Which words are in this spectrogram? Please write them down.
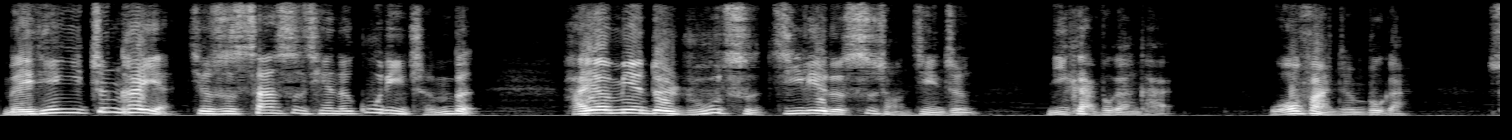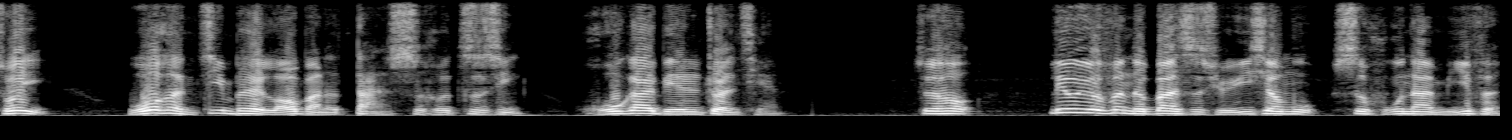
每天一睁开眼就是三四千的固定成本，还要面对如此激烈的市场竞争，你敢不敢开？我反正不敢。所以我很敬佩老板的胆识和自信，活该别人赚钱。最后，六月份的拜师学艺项目是湖南米粉，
